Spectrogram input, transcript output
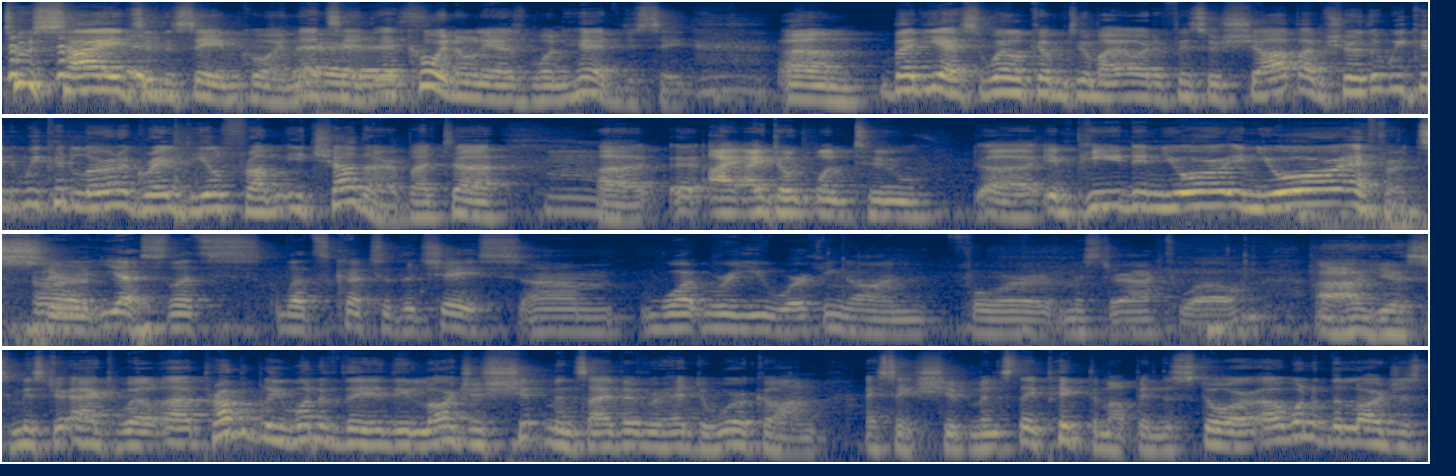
two sides of the same coin. That's There it. it A coin only has one head. You see. Um, but yes, welcome to my artificer's shop. I'm sure that we could we could learn a great deal from each other. But uh, uh, I, I don't want to uh, impede in your in your efforts. Uh, yes, let's let's cut to the chase. Um, what were you working on for Mr. Actwell? Ah, yes, Mr. Actwell. Uh, probably one of the, the largest shipments I've ever had to work on. I say shipments, they picked them up in the store. Uh, one of the largest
